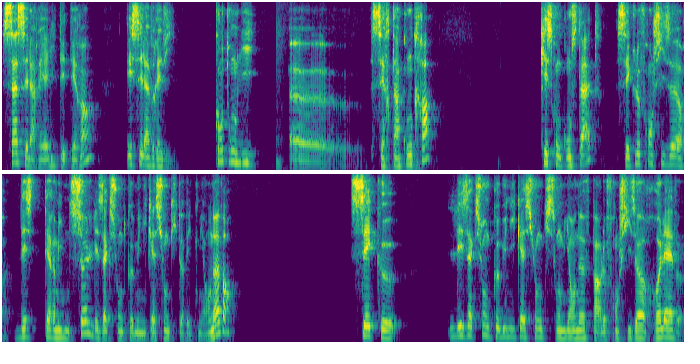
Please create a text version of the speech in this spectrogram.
ça c'est la réalité terrain et c'est la vraie vie. Quand on lit euh, certains contrats, Qu'est-ce qu'on constate? C'est que le franchiseur détermine seul les actions de communication qui doivent être mises en œuvre. C'est que les actions de communication qui sont mises en œuvre par le franchiseur relèvent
